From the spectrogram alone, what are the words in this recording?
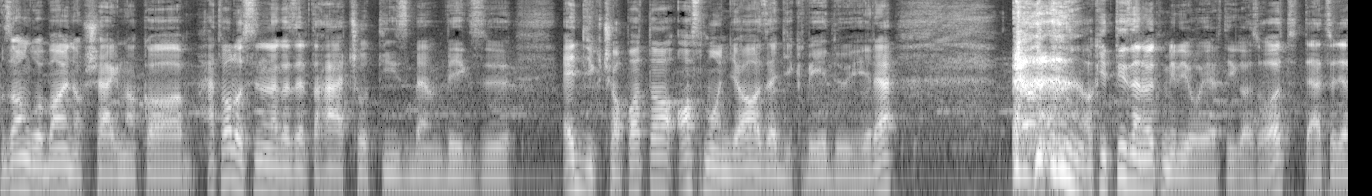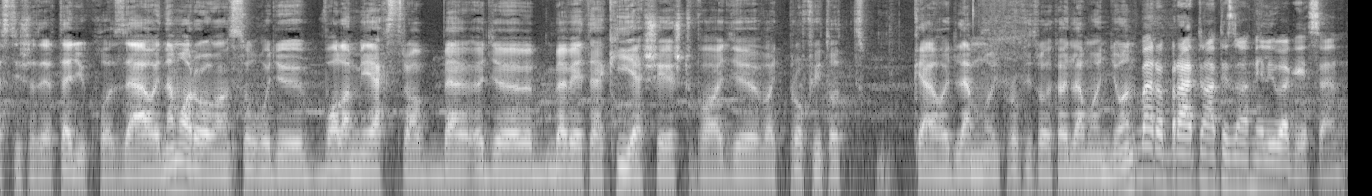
az angol bajnokságnak a, hát valószínűleg azért a hátsó tízben végző egyik csapata azt mondja az egyik védőjére, aki 15 millióért igazolt, tehát hogy ezt is azért tegyük hozzá, hogy nem arról van szó, hogy ő valami extra be, hogy bevétel kiesést, vagy, vagy profitot kell, hogy, lemond, hogy profitot kell, hogy lemondjon, Bár a Brighton 15 millió egészen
